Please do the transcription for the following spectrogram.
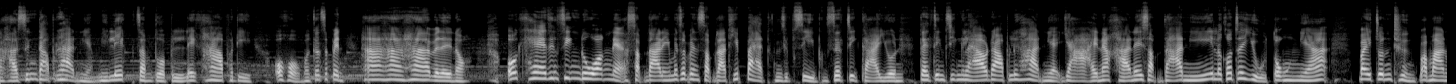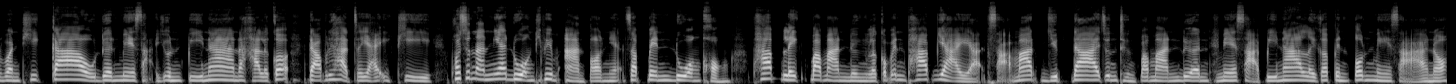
นะคะ ซึ่งดาวพฤหัสเนี่ยมีเลขประจำตัวเป็นเลข 5 พอดี โอ้โห มันก็จะเป็น 555 ไปเลยเนาะโอเค จริง ๆ ดวงเนี่ยสัปดาห์นี้มันจะเป็นสัปดาห์ที่8ถึง14พฤศจิกายน แต่จริง ๆ แล้วดาวพฤหัสเนี่ยย้ายนะคะ ในสัปดาห์นี้แล้วก็จะอยู่ตรงเนี้ยไปจนถึงประมาณวันที่ 9 เดือนเมษายนปีหน้านะคะ แล้วก็ดาวพฤหัสจะย้ายอีกที เพราะฉะนั้นเนี่ยดวงที่พิมพ์อ่านตอนเนี้ยจะเป็นดวงของภาพเล็กประมาณหนึ่งแล้วก็เป็นภาพใหญ่อะสามารถยึดได้จนถึงประมาณเดือนเมษาปีหน้าเลยก็เป็นต้นเมษาเนาะ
